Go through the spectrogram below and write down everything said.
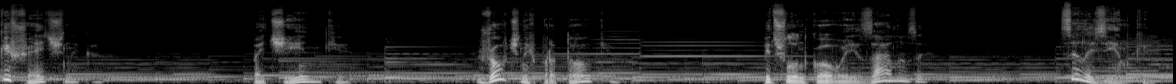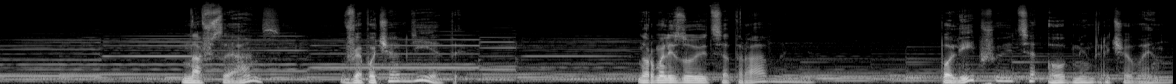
кишечника, печінки, жовчних протоків, підшлункової залози, селезінки. Наш сеанс вже почав діяти. Нормалізується травлення, поліпшується обмін речовин.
